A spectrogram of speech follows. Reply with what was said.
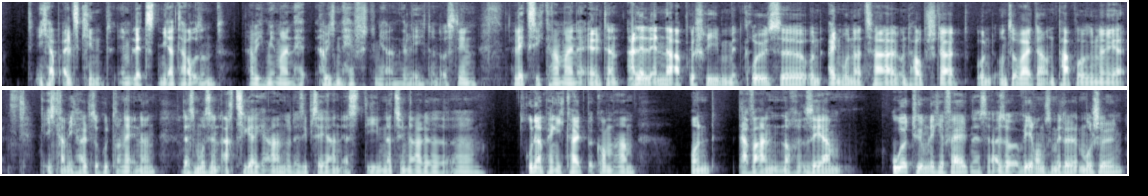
Ich habe als Kind im letzten Jahrtausend habe ich mir mein habe ich ein Heft mir angelegt und aus den Lexika meiner Eltern alle Länder abgeschrieben mit Größe und Einwohnerzahl und Hauptstadt und, und so weiter. Und Papua-Neuguinea, ich kann mich halt so gut daran erinnern, das muss in 80er Jahren oder 70er Jahren erst die nationale äh, Unabhängigkeit bekommen haben. Und da waren noch sehr urtümliche Verhältnisse, also Währungsmittel, Muscheln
